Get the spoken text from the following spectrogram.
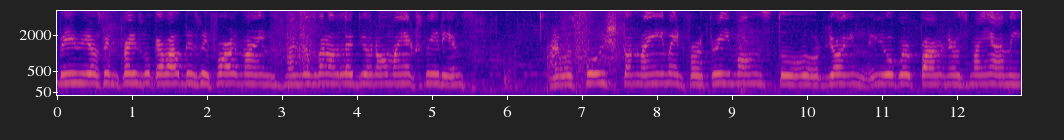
videos in Facebook about this before mine. I'm just gonna let you know my experience. I was pushed on my email for three months to join Uber Partners Miami.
